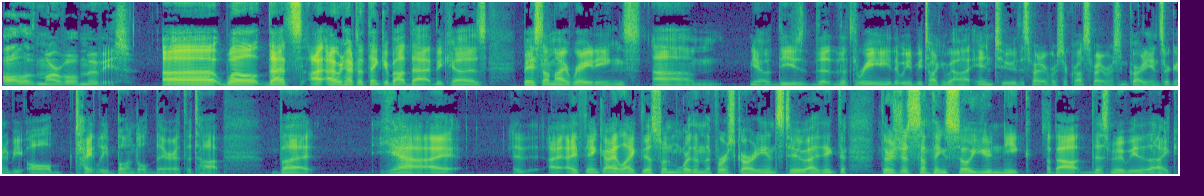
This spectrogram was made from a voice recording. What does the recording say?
all of Marvel movies. Uh, well, that's I, I would have to think about that because based on my ratings, um, you know, these the the three that we'd be talking about into the Spider Verse, across Spider Verse, and Guardians are going to be all tightly bundled there at the top. But yeah, I. I, I think I like this one more than the first Guardians too. I think that there's just something so unique about this movie that like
